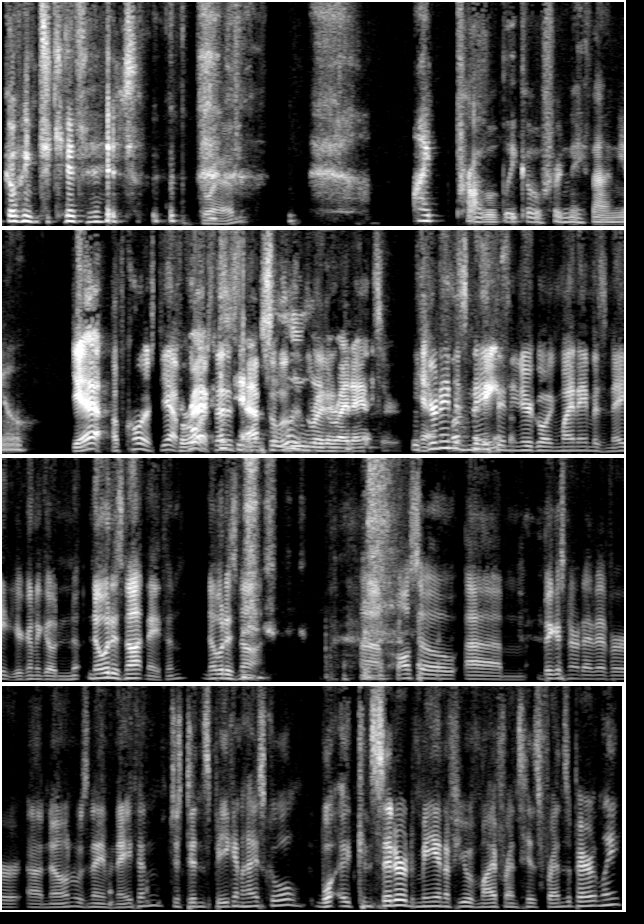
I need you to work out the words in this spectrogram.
going to give it. Go ahead. I'd probably go for Nathaniel. Yeah, Of course. Yeah, of correct. course. That is Okay. absolutely, the right. right answer. answer. If Yeah, your name is Nathan, and you're going, my name is Nate, you're going to go, no, no, it is not Nathan. No, it is not. um, also, um, biggest nerd I've ever uh, known was named Nathan. Just didn't speak in high school. What considered me and a few of my friends his friends apparently.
